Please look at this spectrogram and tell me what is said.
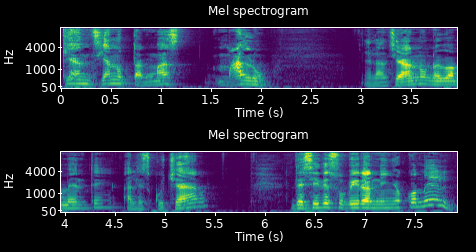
qué anciano tan más malo. El anciano nuevamente, al escuchar, decide subir al niño con él,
